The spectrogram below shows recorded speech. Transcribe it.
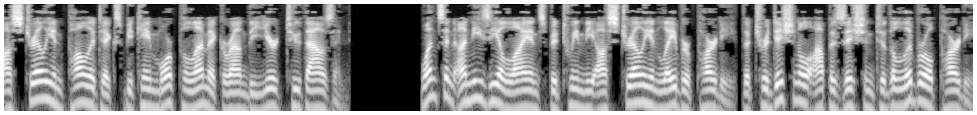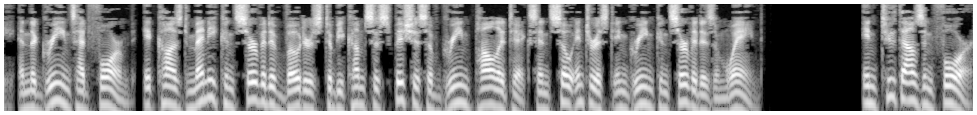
Australian politics became more polemic around the year 2000. Once an uneasy alliance between the Australian Labor Party the traditional opposition to the Liberal Party and the Greens had formed, it caused many Conservative voters to become suspicious of Green politics and so interest in Green conservatism waned. In 2004,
